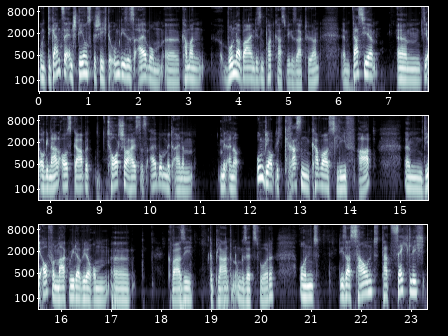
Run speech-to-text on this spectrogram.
Und die ganze Entstehungsgeschichte um dieses Album äh, kann man wunderbar in diesem Podcast, wie gesagt, hören. Ähm, das hier, ähm, die Originalausgabe, Torture heißt das Album mit einem, mit einer unglaublich krassen Cover-Sleeve-Art ähm, die auch von Mark Reeder wiederum äh, quasi geplant und umgesetzt wurde. Und dieser Sound tatsächlich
